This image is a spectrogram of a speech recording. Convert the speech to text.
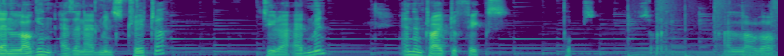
then log in as an administrator jira admin and then try to fix oops sorry I'll log off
